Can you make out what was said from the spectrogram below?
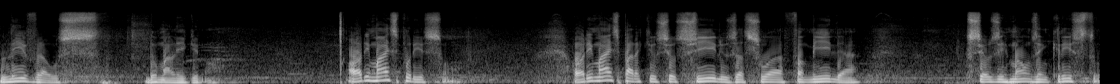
livra-os do maligno. Ore mais por isso. Ore mais para que os seus filhos, a sua família, os seus irmãos em Cristo,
